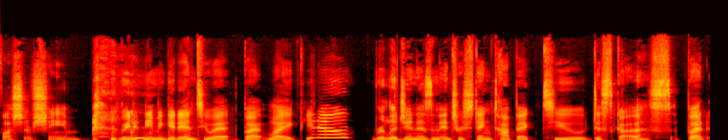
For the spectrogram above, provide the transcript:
flush of shame. we didn't even get into it, but like, you know, religion is an interesting topic to discuss. But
